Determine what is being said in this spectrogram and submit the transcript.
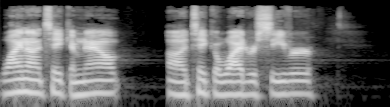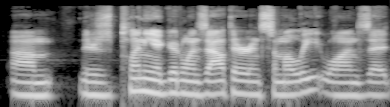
Why not take him now? Uh, take a wide receiver um, there's plenty of good ones out there and some elite ones that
